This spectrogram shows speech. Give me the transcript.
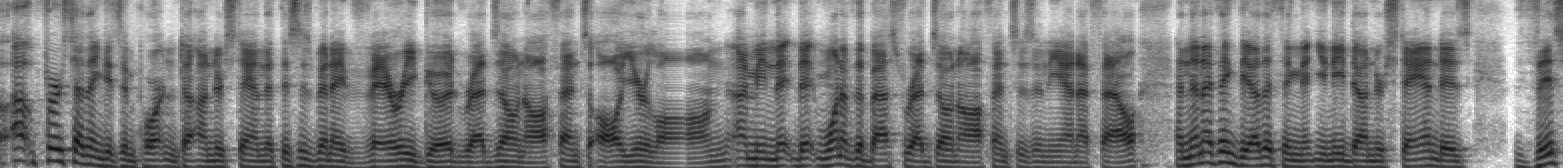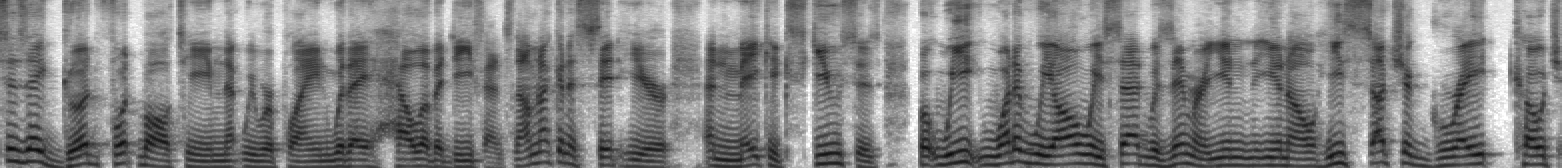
Uh, first, I think it's important to understand that this has been a very good red zone offense all year long. I mean, one of the best red zone offenses in the NFL. And then I think the other thing that you need to understand is this is a good football team that we were playing with a hell of a defense. Now I'm not going to sit here and make excuses, but we what have we always said with Zimmer? You, you know, he's such a great coach.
